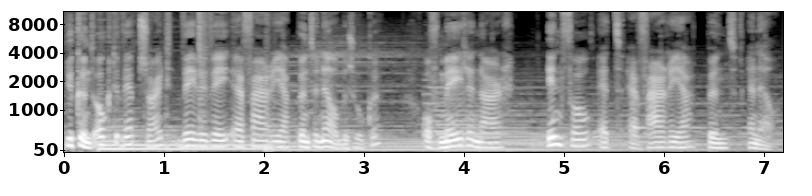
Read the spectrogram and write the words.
Je kunt ook de website www.ervaria.nl bezoeken of mailen naar info.ervaria.nl.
